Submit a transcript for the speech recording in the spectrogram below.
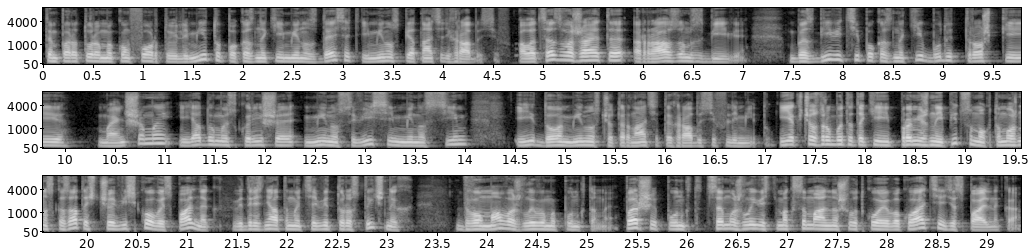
температурами комфорту і ліміту показники мінус 10 і мінус 15 градусів. Але це зважаєте разом з біві. Без біві ці показники будуть трошки меншими, і я думаю, скоріше мінус 8, мінус 7 і до мінус 14 градусів ліміту. І якщо зробити такий проміжний підсумок, то можна сказати, що військовий спальник відрізнятиметься від туристичних. Двома важливими пунктами. Перший пункт це можливість максимально швидкої евакуації зі спальника,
